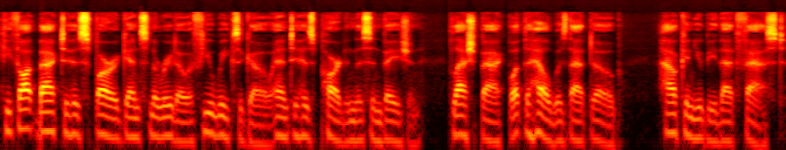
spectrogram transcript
He thought back to his spar against Naruto a few weeks ago and to his part in this invasion. Flashback what the hell was that dope? How can you be that fast?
